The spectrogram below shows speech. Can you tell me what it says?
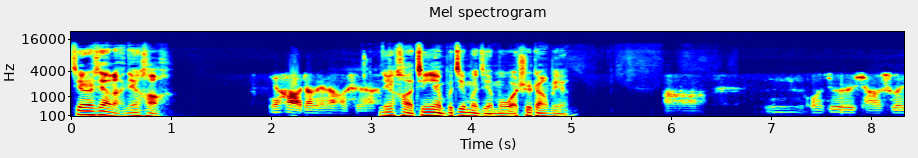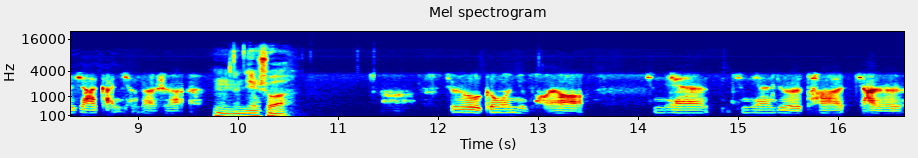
接热线了，您好，您好，张明老师。您好，今夜不寂寞节目，我是张明。啊，嗯，我就是想说一下感情的事儿。嗯，您说。啊，就是我跟我女朋友，今天今天就是她家人，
